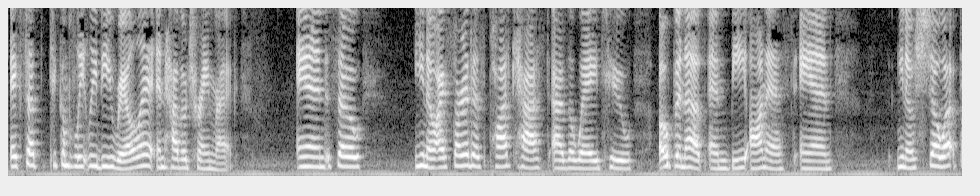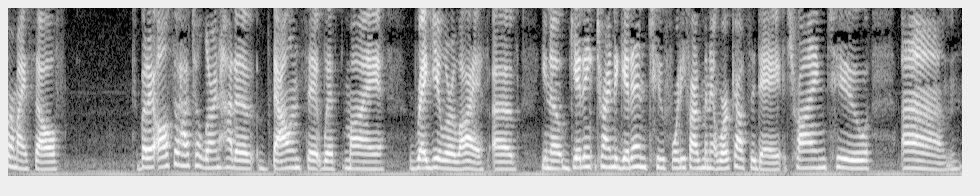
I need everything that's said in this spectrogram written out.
except to completely derail it and have a train wreck. And so, you know, I started this podcast as a way to open up and be honest and, you know, show up for myself but I also have to learn how to balance it with my regular life of, you know, getting trying to get in two 45 minute workouts a day, trying to um,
